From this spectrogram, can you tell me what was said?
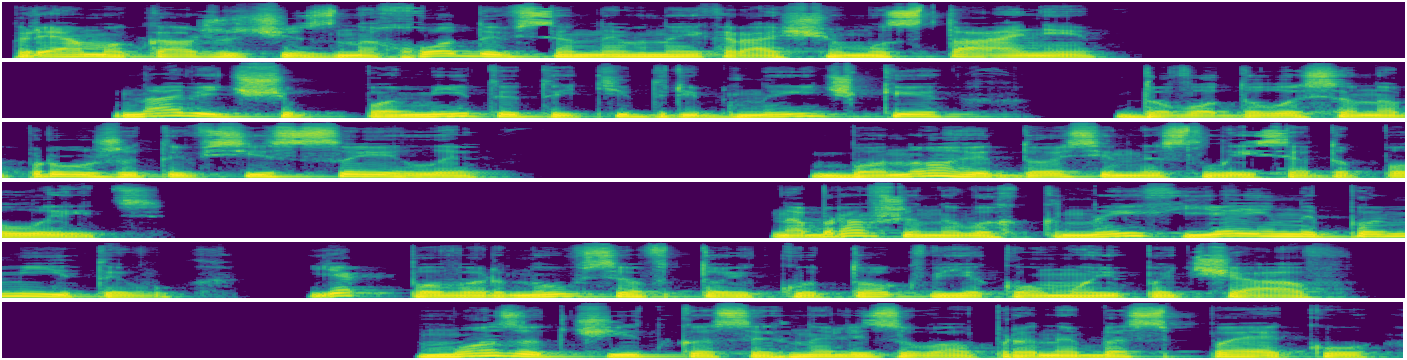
прямо кажучи, знаходився не в найкращому стані. Навіть щоб помітити ті дрібнички, доводилося напружити всі сили, бо ноги досі неслися до полиць. Набравши нових книг, я й не помітив, як повернувся в той куток, в якому й почав. Мозок чітко сигналізував про небезпеку,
